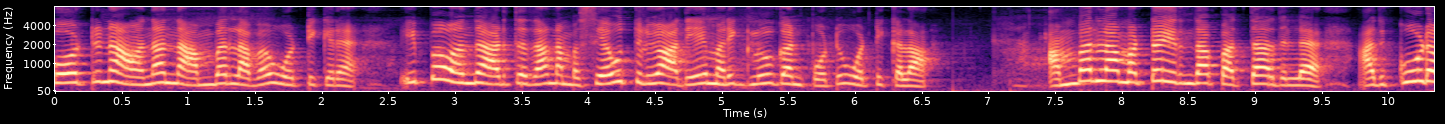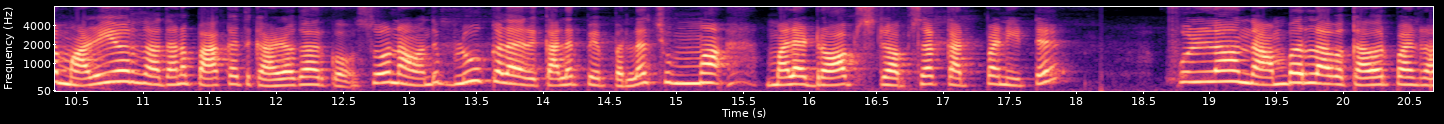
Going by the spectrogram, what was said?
போட்டு நான் வந்து அந்த அம்பர்லாவை ஒட்டிக்கிறேன். இப்போ வந்து அடுத்ததாக நம்ம செவுத்துலேயும் அதே மாதிரி க்ளூ கன் போட்டு ஒட்டிக்கலாம். அம்பர்லா மட்டும் இருந்தால் பத்தாதுல்ல. அது கூட மழையும் இருந்தால் தானே பார்க்கறதுக்கு அழகாக இருக்கும். ஸோ நான் வந்து ப்ளூ கலர் கலர் பேப்பரில் சும்மா மழை ட்ராப்ஸ் ட்ராப்ஸாக கட் பண்ணிவிட்டு ஃபுல்லாக அந்த அம்பர்லாவை கவர் பண்ணுற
